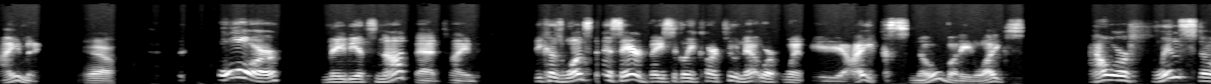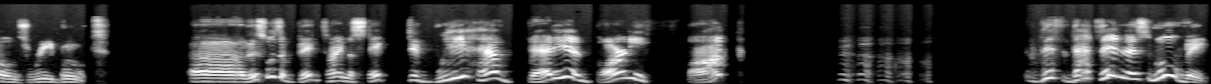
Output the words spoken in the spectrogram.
timing. Yeah. Or maybe it's not bad timing. Because once this aired, basically Cartoon Network went, yikes, nobody likes our Flintstones reboot. Uh, this was a big time mistake. Did we have Betty and Barney fuck? this that's in this movie.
